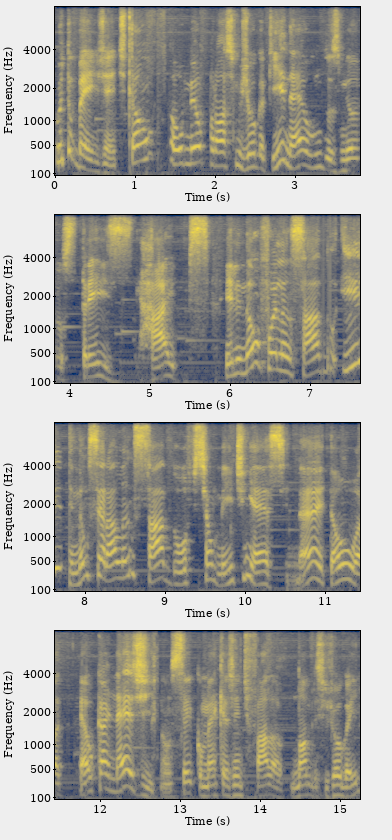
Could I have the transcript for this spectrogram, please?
Muito bem, gente. Então, o meu próximo jogo aqui, né, um dos meus três hypes ele não foi lançado e não será lançado oficialmente em S, né? Então, é o Carnegie, não sei como é que a gente fala o nome desse jogo aí.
